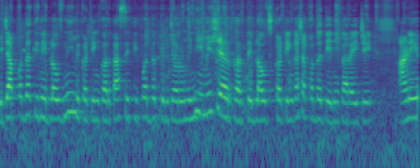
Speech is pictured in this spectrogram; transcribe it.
मी ज्या पद्धतीने ब्लाऊज नेहमी कटिंग करत असते ती पद्धत तुमच्यावर मी नेहमी शेअर करते. ब्लाऊज कटिंग कशा पद्धतीने करायचे? आणि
